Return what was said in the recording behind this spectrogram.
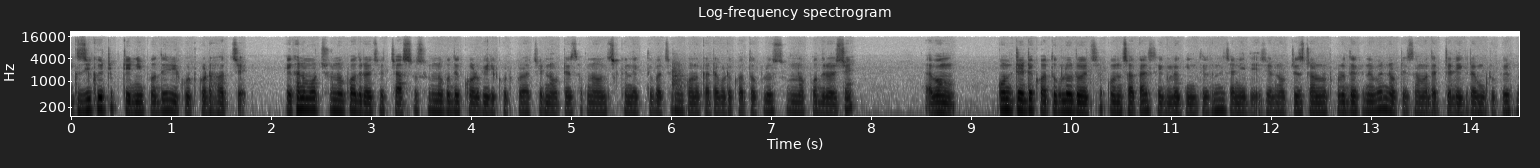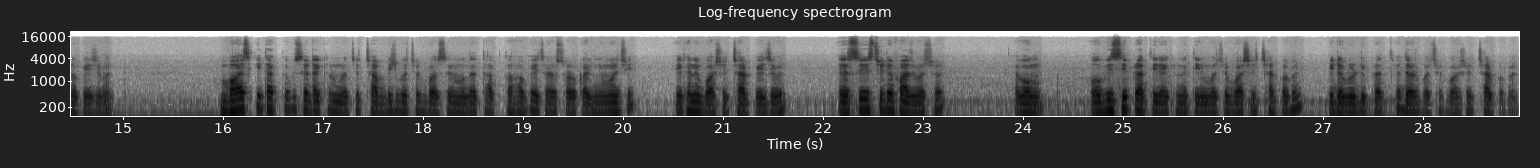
এক্সিকিউটিভ ট্রেনিং পদে রিক্রুট করা হচ্ছে। এখানে মোট শূন্যপদ রয়েছে, চারশো শূন্য শূন্যপদে কর্মী রিক্রুট করা হচ্ছে। নোটিশ আপনার অনস্ক্রিন দেখতে পাচ্ছেন, কোন ক্যাটাগরি কতগুলো শূন্যপদ রয়েছে। এবং কোন ট্রেডে কতগুলো রয়েছে, কোন শাখায়, সেগুলো কিন্তু এখানে জানিয়ে দিয়েছে। নোটিশ ডাউনলোড করে দেখে নেবেন নোটিশ আমাদের টেলিগ্রাম গ্রুপে আপনারা পেয়ে যাবেন। বয়স কী থাকতে হবে সেটা এখানে রয়েছে, ছাব্বিশ বছর বয়সের মধ্যে থাকতে হবে, এছাড়া সরকারি নিয়ম এখানে বয়সের ছাড় পেয়ে যাবেন। এসসি এসটিতে পাঁচ বছর এবং ওবিসি প্রার্থীরা এখানে তিন বছর বয়সের ছাড় পাবেন পিডব্লিউডি প্রার্থীরা দশ বছর বয়সের ছাড় পাবেন।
